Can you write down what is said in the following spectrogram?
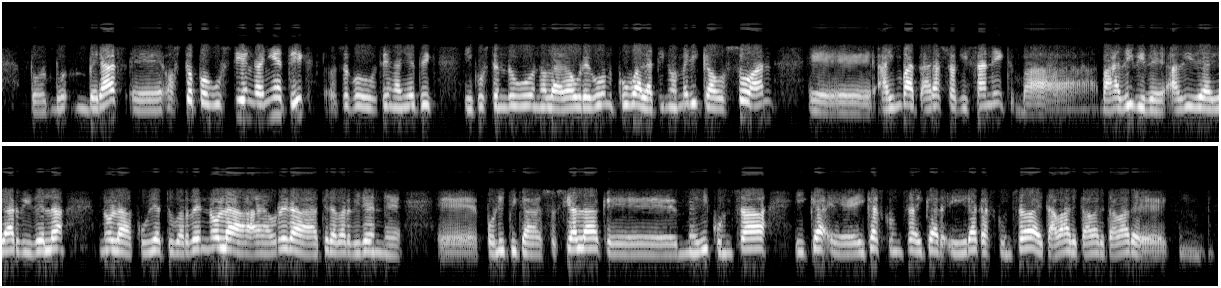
beraz, e, oztopo guztien gainetik, oztopo guztien gainetik ikusten dugu nola gaur egun Kuba Latinoamerika osoan e, hainbat arazoak izanik, ba, ba adibide, adibide garbi dela nola kudeatu behar nola aurrera atera behar diren e, e, politika sozialak, e, medikuntza, ika, e, ikaskuntza, ikar, irakaskuntza, eta bar, eta bar, eta bar, e,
